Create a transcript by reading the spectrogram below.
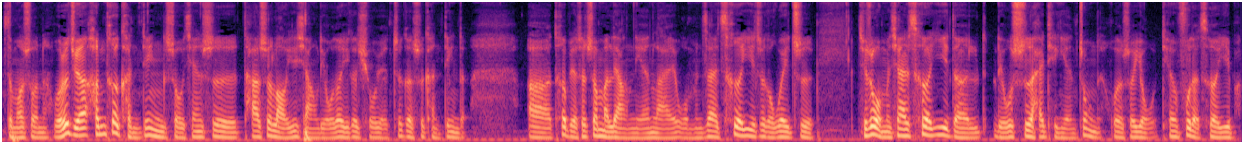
怎么说呢？我是觉得亨特肯定首先是他是老鹰想留的一个球员，这个是肯定的。呃，特别是这么两年来，我们在侧翼这个位置。其实我们现在侧翼的流失还挺严重的，或者说有天赋的侧翼吧，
